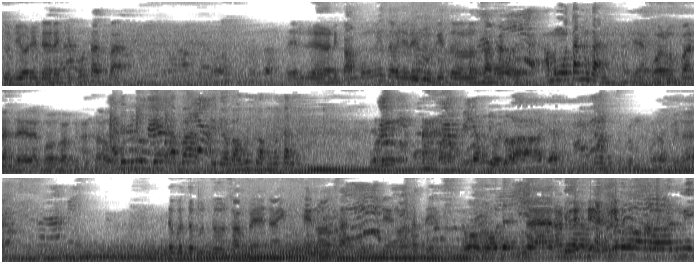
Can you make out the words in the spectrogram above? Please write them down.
studio di daerah Ciputat, Pak. Oh, Ciputat. Jadi daerah di kampung itu, jadi begitu lo sampai Kampung Hutan bukan? ya gua lupa dah daerah gua gak begitu tahu. Ada dulu kayak apa studio bagus Kampung Hutan. Jadi Pondok Pinang juga dulu ada. itu sebelum Pondok Pinang. Itu betul-betul sampai naik C01 C01 ya. Oh, roda dia. Ah, roda dia. Oh, Roni.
